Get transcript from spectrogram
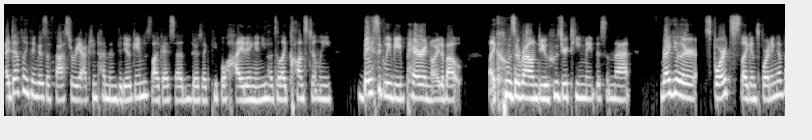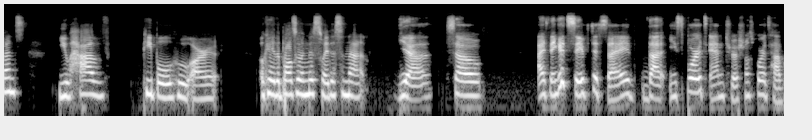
I definitely think there's a faster reaction time in video games. Like I said, there's like people hiding and you have to like constantly basically be paranoid about like who's around you, who's your teammate, this and that. Regular sports, like in sporting events, you have people who are okay the ball's going this way this and that. Yeah. So i think it's safe to say that esports and traditional sports have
